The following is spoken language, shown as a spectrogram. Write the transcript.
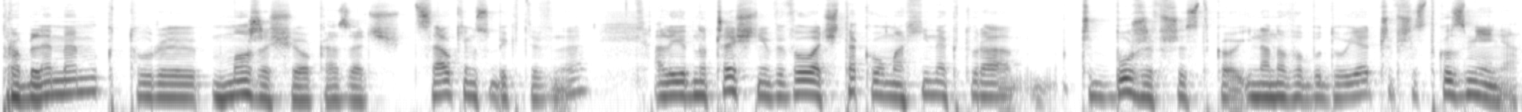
problemem, który może się okazać całkiem subiektywny, ale jednocześnie wywołać taką machinę, która czy burzy wszystko i na nowo buduje, czy wszystko zmienia.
